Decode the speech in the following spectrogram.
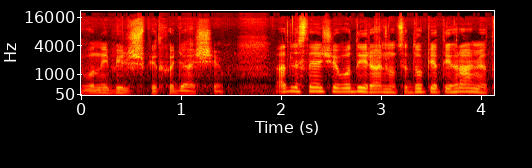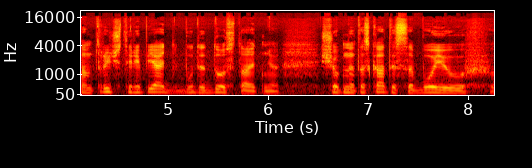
вони більш підходящі. А для стоячої води реально це до 5 грамів, там 3-4-5 буде достатньо, щоб не таскати з собою е,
